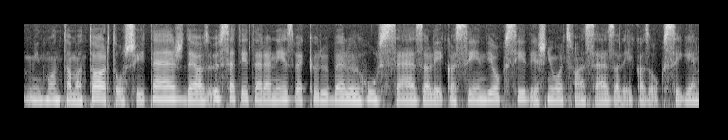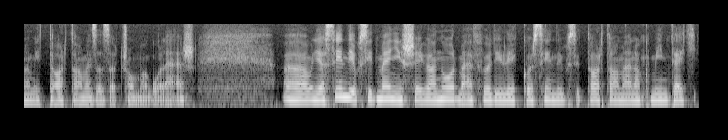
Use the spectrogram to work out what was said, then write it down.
mint mondtam, a tartósítás, de az összetételre nézve körülbelül 20% a széndiokszid és 80% az oxigén, amit tartalmaz az a csomagolás. Ugye a széndiokszid mennyisége a normál földi légkör széndiokszid tartalmának mintegy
